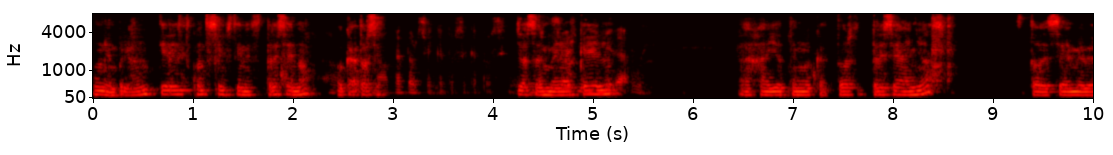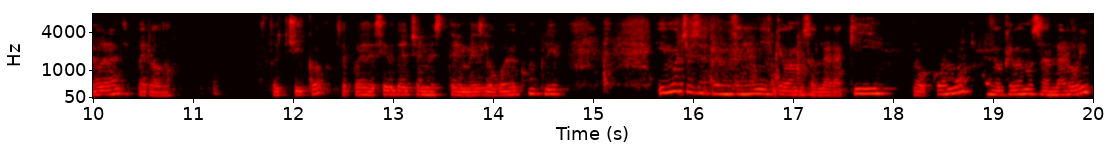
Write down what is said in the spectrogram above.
Un embrión. ¿Tienes, ¿Cuántos años tienes? 13, ¿no? ¿O 14? No, 14, 14, 14. Yo soy No menor que él. edad. Ajá, yo tengo 14, 13 años. Entonces me veo grande, pero estoy chico, se puede decir. De hecho, en este mes lo voy a cumplir. Y muchos se preguntarán, ¿y qué vamos a hablar aquí? ¿O cómo? Lo que vamos a hablar hoy.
